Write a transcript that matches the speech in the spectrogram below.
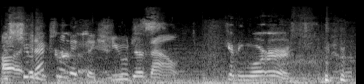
uh, it actually makes a huge sound. Getting more Earth. You know?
